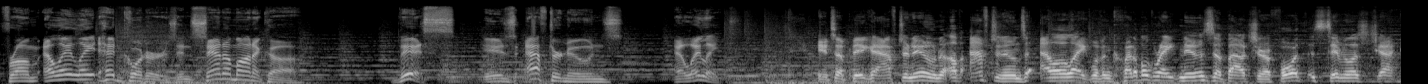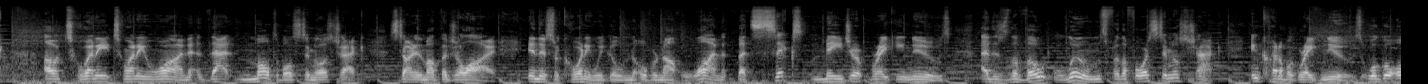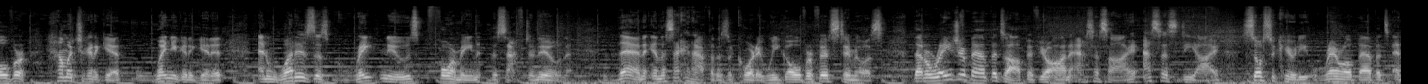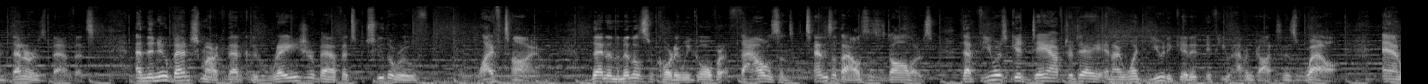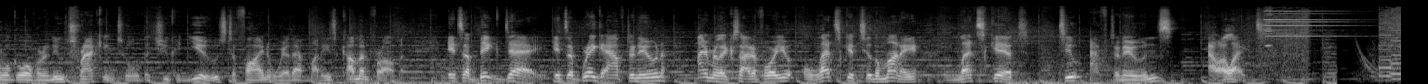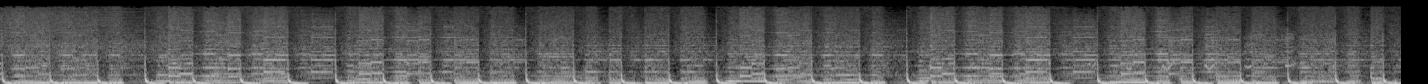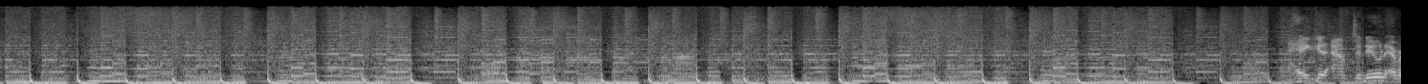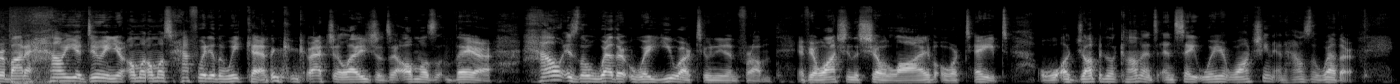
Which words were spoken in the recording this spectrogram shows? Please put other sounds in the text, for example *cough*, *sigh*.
From LA Late headquarters in Santa Monica, this is Afternoons LA Late. It's a big afternoon of afternoons LA Late with incredible great news about your fourth stimulus check of 2021. That multiple stimulus check starting the month of July. In this recording, we go over not one, but six major breaking news as the vote looms for the fourth stimulus check. Incredible great news. We'll go over how much you're going to get, when you're going to get it, and what is this great news forming this afternoon. Then, in the second half of this recording, we go over fifth stimulus that'll raise your benefits up if you're on SSI, SSDI, Social Security, railroad benefits, and veterans benefits, and the new benchmark that could raise your benefits to the roof lifetime. Then in the middle of this recording, we go over thousands, tens of thousands of dollars that viewers get day after day, and I want you to get it if you haven't gotten it as well. And we'll go over a new tracking tool that you can use to find where that money's coming from. It's a big day. It's a big afternoon. I'm really excited for you. Let's get to the money. Let's get to afternoons. LA good afternoon, everybody. How are you doing? You're almost, halfway to the weekend, and *laughs* congratulations, you're almost there. How is the weather where you are tuning in from? If you're watching the show live or taped, jump into the comments and say where you're watching and how's the weather.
